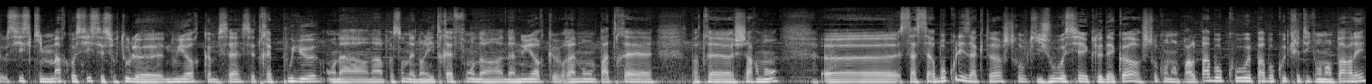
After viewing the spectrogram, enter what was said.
aussi ce qui me marque aussi, c'est surtout le New York comme ça. C'est très pouilleux. On a, on a l'impression d'être dans les tréfonds d'un d'un New York vraiment pas très, pas très charmant. Euh, ça sert beaucoup les acteurs, je trouve, qui jouent aussi avec le décor. Je trouve qu'on n'en parle pas beaucoup et pas beaucoup de critiques en en parlaient.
